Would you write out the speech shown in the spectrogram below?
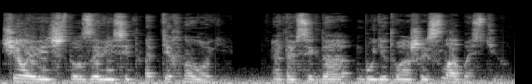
Человечество зависит от технологий. Это всегда будет вашей слабостью.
